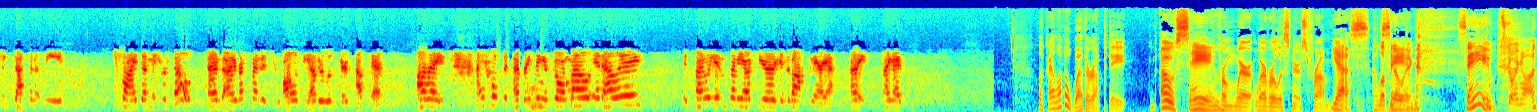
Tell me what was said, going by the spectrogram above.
should definitely try them yourself. And I recommend it to all of the other listeners out there. All right, I hope that everything is going well in LA. It's finally getting sunny out here in the Boston area. All right, bye guys. Look, I love a weather update Oh, same. from where wherever listener's from. yes. I love same. knowing Same. what's going on.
